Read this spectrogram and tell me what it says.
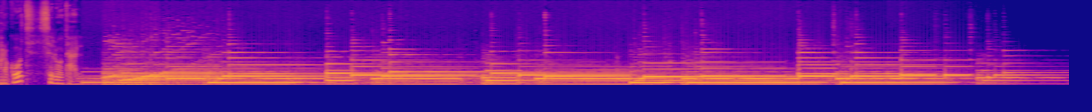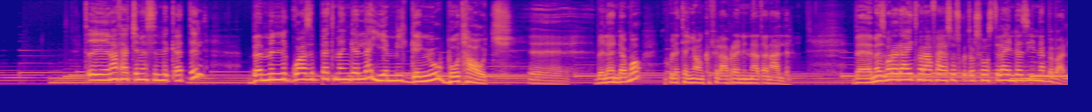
አርጎት ስሎታል። ጥናታችንን ስንቀጥል በምንጓዝበት መንገድ ላይ የሚገኙ ቦታዎች ብለን ደግሞ ሁለተኛውን ክፍል አብረን እናጠናለን። በመዝሙረ ዳዊት ምዕራፍ 23 ቁጥር 3 ላይ እንደዚህ ይነበባል።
